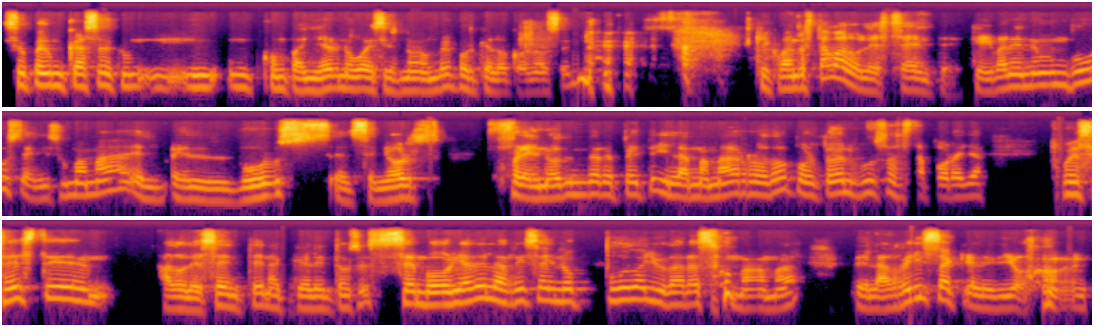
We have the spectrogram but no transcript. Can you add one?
Supe un caso de un, compañero, no voy a decir nombre porque lo conocen, que cuando estaba adolescente, que iban en un bus, él y su mamá, el, el bus, el señor frenó de repente y la mamá rodó por todo el bus hasta por allá. Pues este adolescente en aquel entonces se moría de la risa y no pudo ayudar a su mamá de la risa que le dio.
